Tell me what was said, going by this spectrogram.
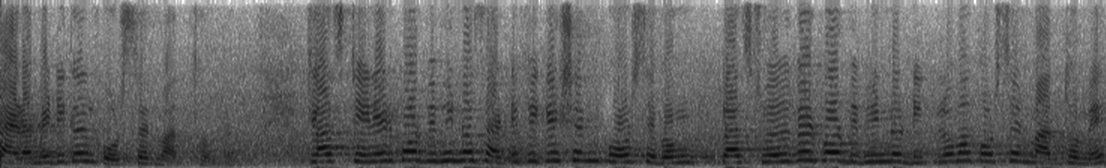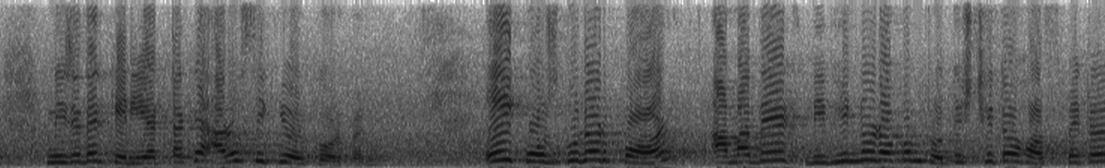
প্যারামেডিক্যাল কোর্সের মাধ্যমে। ক্লাস টেনের পর বিভিন্ন সার্টিফিকেশন কোর্স এবং ক্লাস টুয়েলভের পর বিভিন্ন ডিপ্লোমা কোর্সের মাধ্যমে নিজেদের কেরিয়ারটাকে আরও সিকিওর করবেন। এই কোর্সগুলোর পর আমাদের বিভিন্ন রকম প্রতিষ্ঠিত হসপিটাল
